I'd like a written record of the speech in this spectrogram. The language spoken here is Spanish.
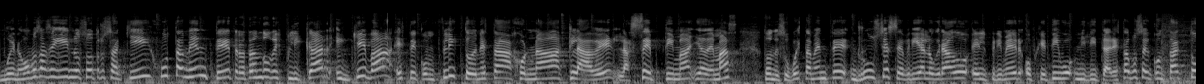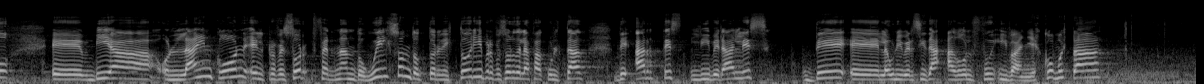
Bueno, vamos a seguir nosotros aquí justamente tratando de explicar en qué va este conflicto en esta jornada clave, la séptima, y además donde supuestamente Rusia se habría logrado el primer objetivo militar. Estamos en contacto eh, vía online con el profesor Fernando Wilson, doctor en Historia y profesor de la Facultad de Artes Liberales de eh, la Universidad Adolfo Ibáñez. ¿Cómo está,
